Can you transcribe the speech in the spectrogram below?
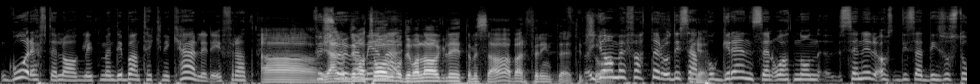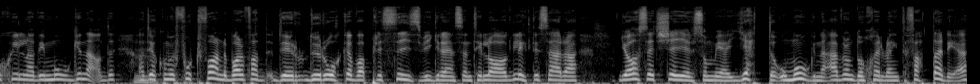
går efter lagligt men det är bara en technicality för att ah, Förstår ja, men det var 12 och det var lagligt, men så, ah, varför inte? Typ så. Ja men fattar? Och det är så okay. på gränsen och att någon, sen är det, det, är så här, det är så stor skillnad i mognad mm. Att jag kommer fortfarande, bara för att det, du råkar vara precis vid gränsen till lagligt Det är så här, Jag har sett tjejer som är jätteomogna, även om de själva inte fattar det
